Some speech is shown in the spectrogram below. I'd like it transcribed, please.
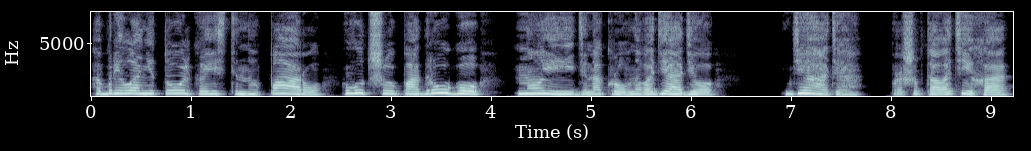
обрела не только истинную пару, лучшую подругу, но и единокровного дядю. «Дядя!» прошептала тихо.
